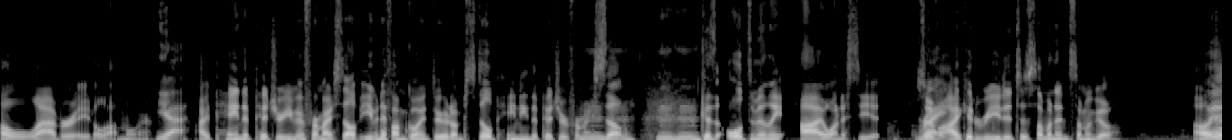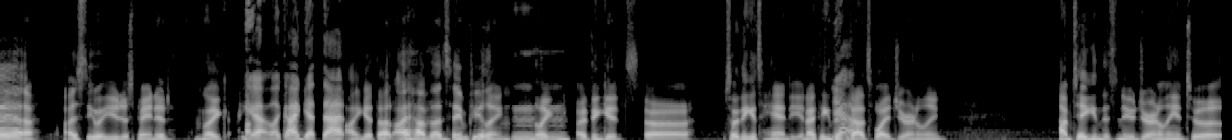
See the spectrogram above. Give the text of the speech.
elaborate a lot more. Yeah. I paint a picture even for myself. Even if I'm going through it, I'm still painting the picture for myself Mm-hmm. because ultimately I want to see it. So if I could read it to someone and someone go, "Oh yeah, yeah, I see what you just painted," like, Yeah, like I get that. I get that. I have that Mhm. same feeling. Like Mhm. I think it's uh so I think it's handy. And I think that Yeah. that's why journaling I'm taking this new journaling into a,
